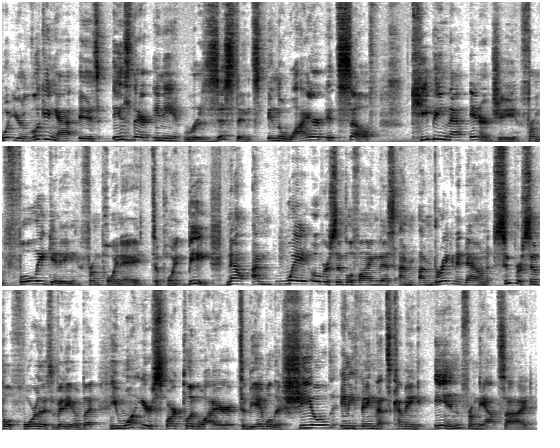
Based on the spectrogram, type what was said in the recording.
What you're looking at is, is there any resistance in the wire itself keeping that energy from fully getting from point A to point B. Now, I'm way oversimplifying this. I'm, I'm breaking it down super simple for this video, but you want your spark plug wire to be able to shield anything that's coming in from the outside.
